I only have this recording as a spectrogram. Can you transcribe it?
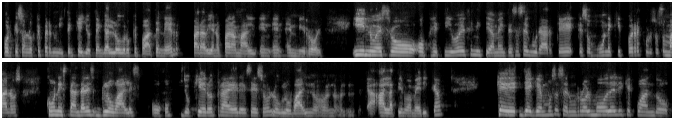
porque son los que permiten que yo tenga el logro que pueda tener, para bien o para mal, en, en, en mi rol. Y nuestro objetivo definitivamente es asegurar que, que, somos un equipo de recursos humanos con estándares globales. Ojo, yo quiero traer es eso, lo global no, no, a Latinoamérica, que lleguemos a ser un role model y que cuando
